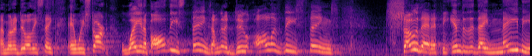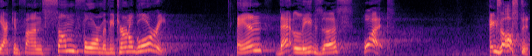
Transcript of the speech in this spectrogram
I'm going to do all these things. And we start weighing up all these things. I'm going to do all of these things so that at the end of the day, maybe I can find some form of eternal glory. And that leaves us what? exhausted,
